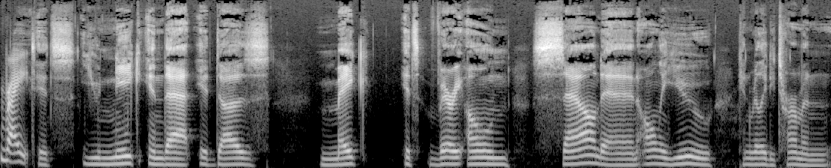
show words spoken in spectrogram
Right. It's unique in that it does make its very own sound, and only you can really determine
